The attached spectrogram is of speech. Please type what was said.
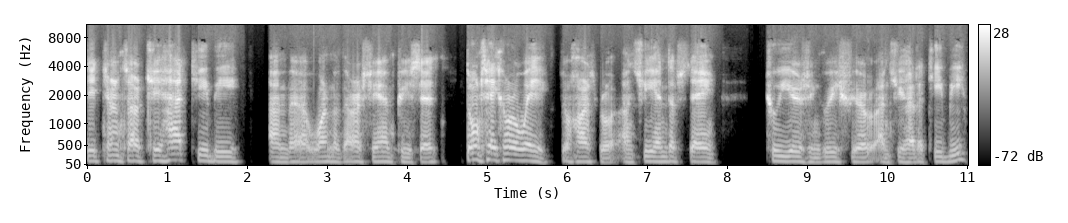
it turns out she had TB, and uh, one of the RCMP said, don't take her away to hospital. And she ended up staying two years in Grise and she had a TB.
